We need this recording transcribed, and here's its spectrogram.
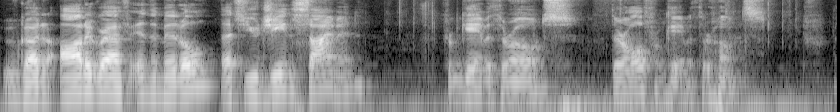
We've got an autograph in the middle. That's Eugene Simon from Game of Thrones. They're all from Game of Thrones.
